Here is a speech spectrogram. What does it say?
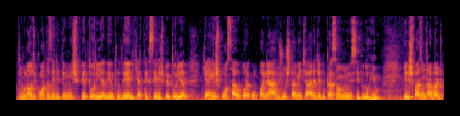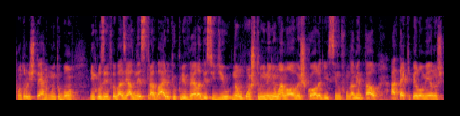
O Tribunal de Contas ele tem uma inspetoria dentro dele, que é a terceira inspetoria, que é responsável por acompanhar justamente a área de educação no município do Rio. E eles fazem um trabalho de controle externo muito bom, inclusive foi baseado nesse trabalho que o Crivella decidiu não construir nenhuma nova escola de ensino fundamental até que pelo menos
